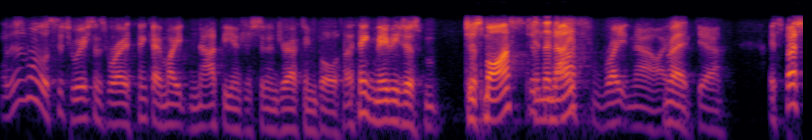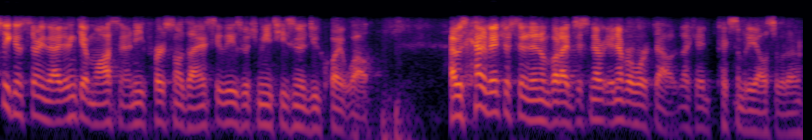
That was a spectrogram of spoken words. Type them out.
Well, this is one of those situations where I think I might not be interested in drafting both. I think maybe just Just Moss just in the Moss ninth? right now. I Right. Think, yeah. Especially considering that I didn't get Moss in any personal dynasty leagues, which means he's going to do quite well. I was kind of interested in him, but I just never it never worked out. Like I'd pick somebody else or whatever.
